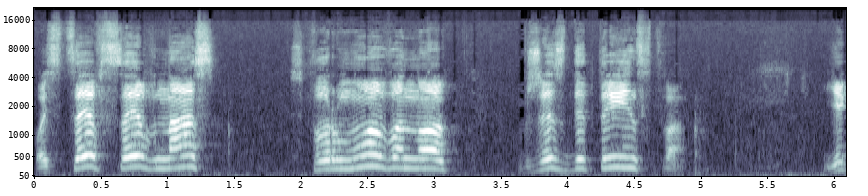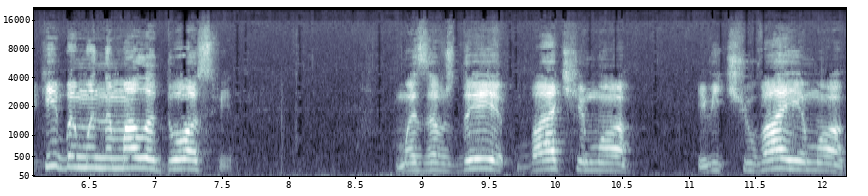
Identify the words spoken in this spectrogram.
Ось це все в нас сформовано вже з дитинства. Який би ми не мали досвід, ми завжди бачимо і відчуваємо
